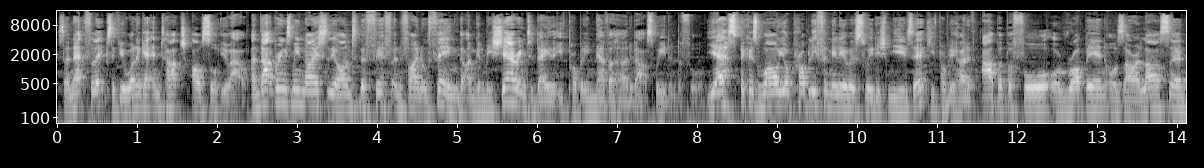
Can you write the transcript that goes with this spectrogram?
So, Netflix, if you want to get in touch, I'll sort you out. And that brings me nicely on to the fifth and final thing that I'm going to be sharing today that you've probably never heard about Sweden before. Yes, because while you're probably familiar with Swedish music, you've probably heard of ABBA before, or Or Zara Larsson,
